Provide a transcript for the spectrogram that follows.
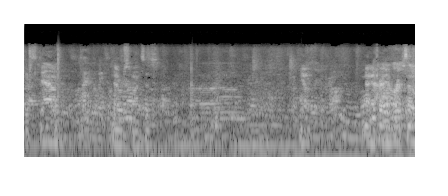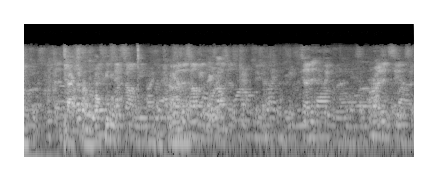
Kicks down. No responses. Yep. I'm gonna try to rip some attacks from. See, I didn't think of that. Or I didn't see it. I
